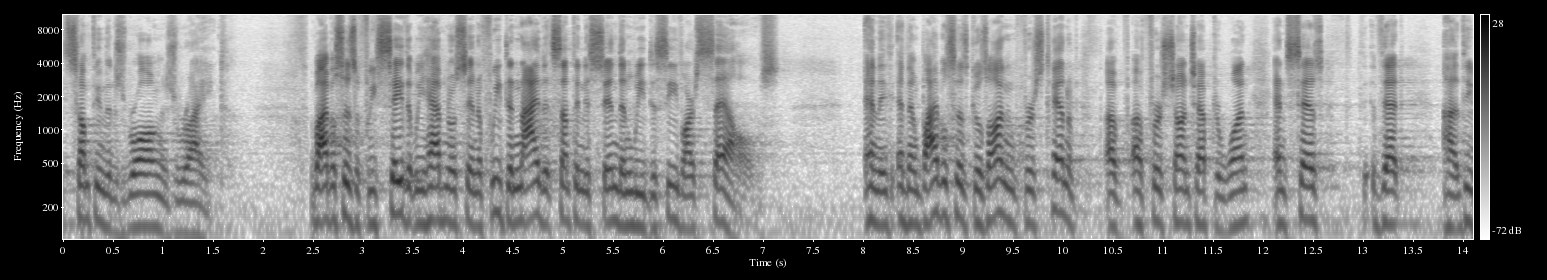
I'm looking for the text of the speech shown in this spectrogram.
something that is wrong is right. The Bible says if we say that we have no sin, if we deny that something is sin, then we deceive ourselves. And, the, and the Bible says, goes on in verse 10 of, of, of 1 John chapter 1 and says that uh, the,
